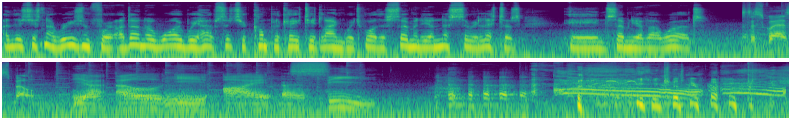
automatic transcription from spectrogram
And there's just no reason for it. I don't know why we have such a complicated language, why there's so many unnecessary letters in so many of our words. The Square spelled? Yeah, L E I C. you got it wrong.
